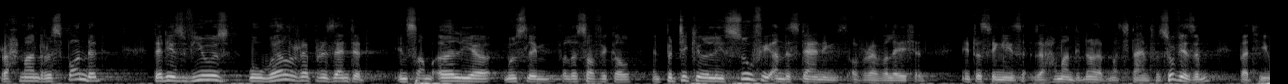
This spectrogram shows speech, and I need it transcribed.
Rahman responded that his views were well represented in some earlier Muslim philosophical and particularly Sufi understandings of revelation. Interestingly, Rahman did not have much time for Sufism, but he,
